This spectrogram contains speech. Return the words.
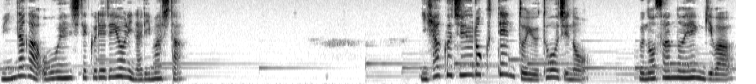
みんなが応援してくれるようになりました。216点という当時の宇野さんの演技は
